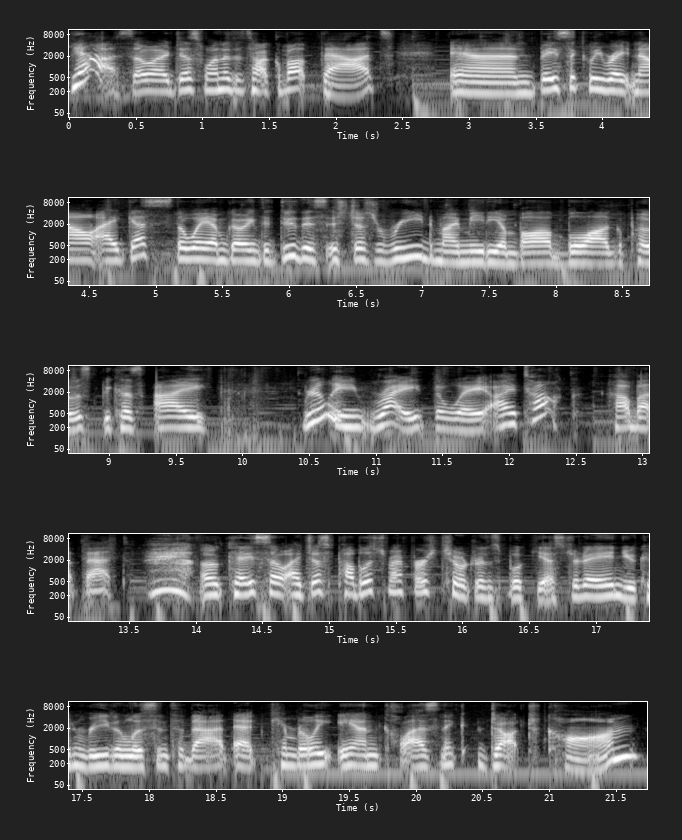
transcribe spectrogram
yeah, so I just wanted to talk about that. And basically, right now, I guess the way I'm going to do this is just read my Medium blog post because I really write the way I talk. How about that? Okay, so I just published my first children's book yesterday, and you can read and listen to that at KimberlyAnnKlasnick.com.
